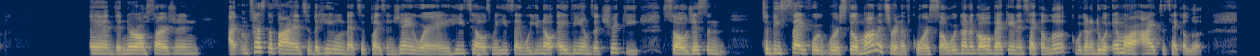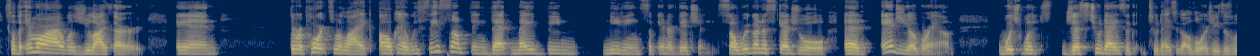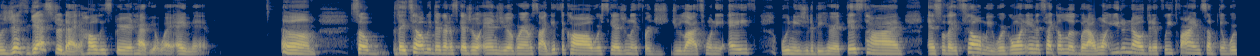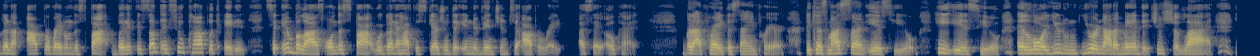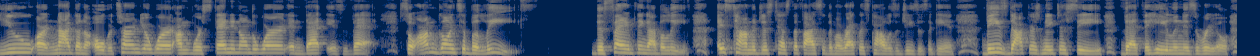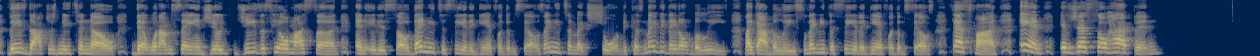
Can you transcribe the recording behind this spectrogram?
and the neurosurgeon. I'm testifying to the healing that took place in January, and he tells me, he say, "Well, you know, AVMs are tricky, so just in to be safe, we're, we're still monitoring, of course. So we're to go back in and take a look. We're to do an MRI to take a look. So the MRI was July 3rd. And the reports were like, okay, we see something that may be needing some intervention. So we're going to schedule an angiogram, which was just two days ago. Two days ago, Lord Jesus, was just yesterday. Holy Spirit, have your way. Amen. Um, so they tell me they're going to schedule angiogram. So I get the call. We're scheduling for J- July 28th. We need you to be here at this time. And so they tell me we're going in to take a look, but I want you to know that if we find something, we're going to operate on the spot. But if it's something too complicated to embolize on the spot, we're going to have to schedule the intervention to operate. I say, okay. But I prayed the same prayer because my son is healed. He is healed. And Lord, you do, you are not a man that you should lie. You are not going to overturn your word. I'm we're standing on the word and that is that. So I'm going to believe the same thing I believe. It's time to just testify to the miraculous powers of Jesus again. These doctors need to see that the healing is real. These doctors need to know that what I'm saying, Jesus healed my son, and it is so. They need to see it again for themselves. They need to make sure because maybe they don't believe like I believe. So they need to see it again for themselves. That's fine. And if just so happened,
